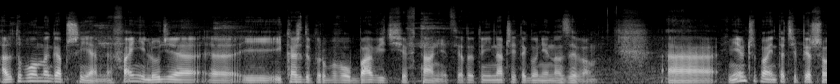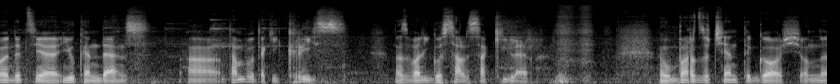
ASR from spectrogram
ale to było mega przyjemne. Fajni ludzie e, i, i każdy próbował bawić się w taniec. Ja to, to inaczej tego nie nazywam. E, nie wiem, czy pamiętacie pierwszą edycję You Can Dance. Tam był taki Chris. Nazwali go Salsa Killer. Był bardzo cięty gość, on e,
